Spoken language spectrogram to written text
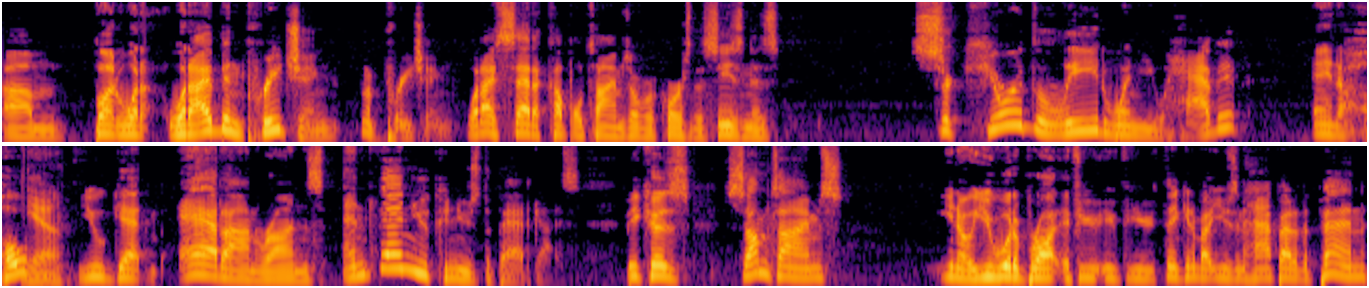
Um, but what what I've been preaching, not preaching, what I said a couple times over the course of the season is secure the lead when you have it and hope Yeah. you get add-on runs and then you can use the bad guys. Because sometimes you know, you would have brought if you if you're thinking about using Happ out of the pen,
